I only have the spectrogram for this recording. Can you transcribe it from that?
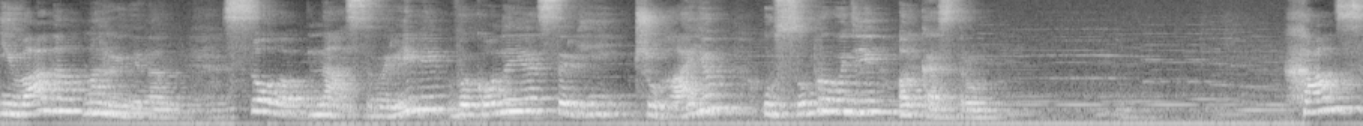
Івана Мариніна. Соло на свирілі виконує Сергій Чугаєв у супроводі оркестру. Ханс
